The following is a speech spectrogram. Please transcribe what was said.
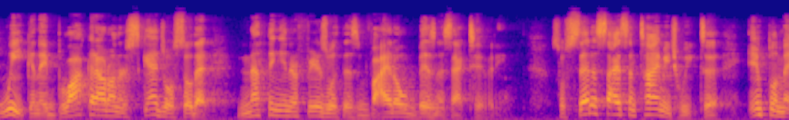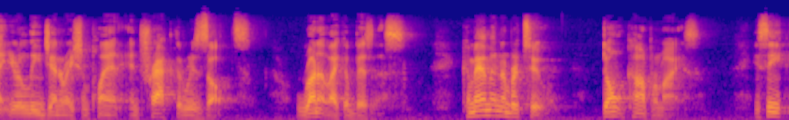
week and they block it out on their schedule so that nothing interferes with this vital business activity. So set aside some time each week to implement your lead generation plan and track the results. Run it like a business. Commandment number two, don't compromise. You see,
